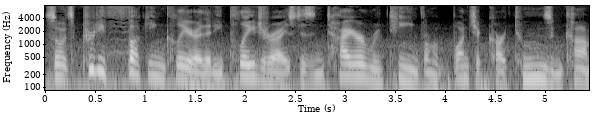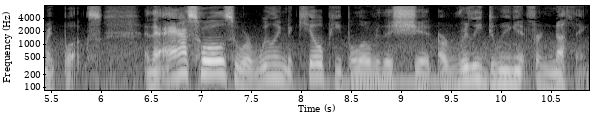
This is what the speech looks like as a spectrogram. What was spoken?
So it's pretty fucking clear that he plagiarized his entire routine from a bunch of cartoons and comic books. And the assholes who are willing to kill people over this shit are really doing it for nothing.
